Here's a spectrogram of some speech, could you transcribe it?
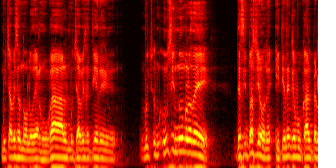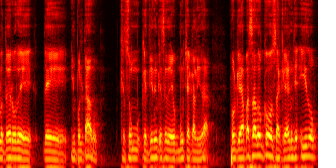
muchas veces no lo dejan jugar, muchas veces tienen mucho- un sinnúmero de, de situaciones y tienen que buscar peloteros de, de importados que, son, que tienen que ser de mucha calidad. Porque ha pasado cosas que han ido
